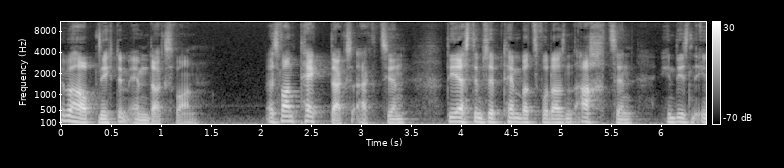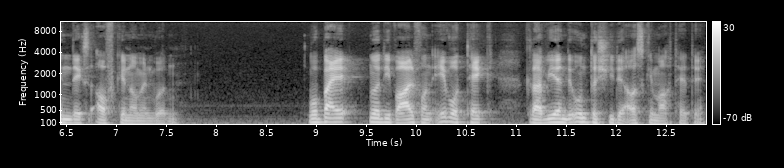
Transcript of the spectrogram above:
überhaupt nicht im MDAX waren. Es waren TechDAX-Aktien, die erst im September 2018 in diesen Index aufgenommen wurden. Wobei nur die Wahl von Evotech gravierende Unterschiede ausgemacht hätte.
